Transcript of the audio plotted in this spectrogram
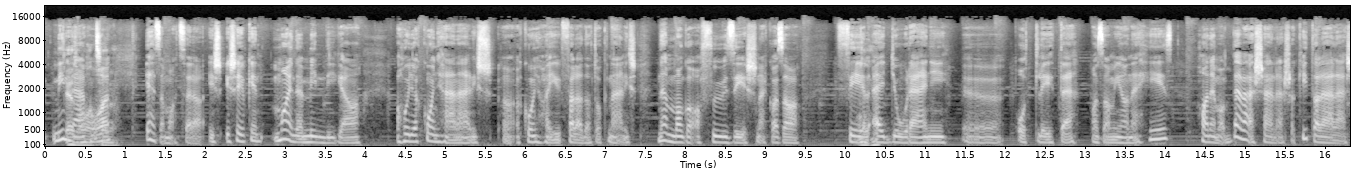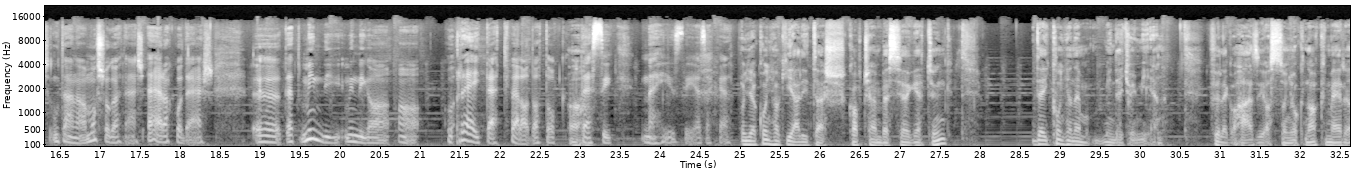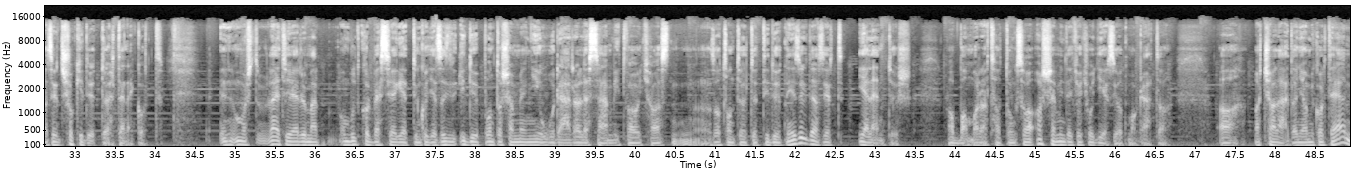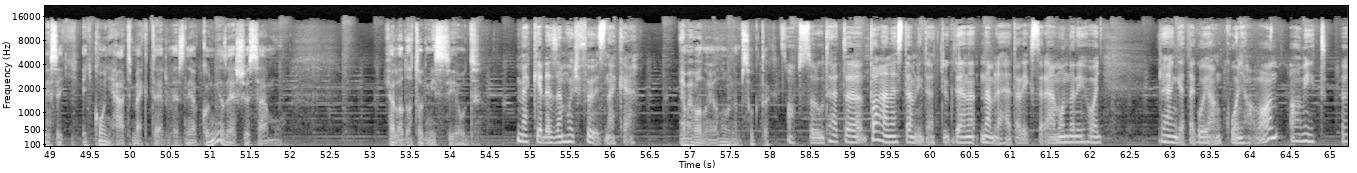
mindenhol macera. ez a macera. És, és egyébként majdnem mindig a, ahogy a konyhánál is, a konyhai feladatoknál is, nem maga a főzésnek az a fél Mhm. egy órányi ö, ott léte az, ami a nehéz, hanem a bevásárlás, a kitalálás, utána a mosogatás, elrakodás, ö, tehát mindig, mindig a, a a rejtett feladatok Aha. Teszik nehézé ezeket. Ugye a konyha kiállítás kapcsán beszélgetünk, de egy konyha nem mindegy, hogy milyen. Főleg a házi asszonyoknak, mert azért sok időt töltenek ott. Most lehet, hogy erről már a múltkor beszélgettünk, hogy ez az idő pontosan mennyi órára leszámítva, hogyha azt, az otthon töltött időt nézzük, de azért jelentős. Abban maradhatunk. Szóval az sem mindegy, hogy hogy érzi ott magát a, a, a családanya. Amikor te elmész egy, egy konyhát megtervezni, akkor mi az első számú feladatod, missziód? Megkérdezem, hogy főznek-e? Ja, mert van olyan, ahol nem szoktak. Abszolút, hát talán ezt említettük, de ne- nem lehet elégszer elmondani, hogy rengeteg olyan konyha van, amit ö,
